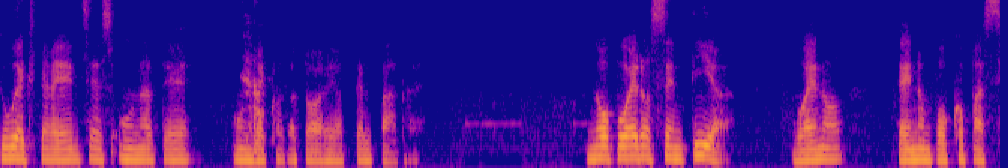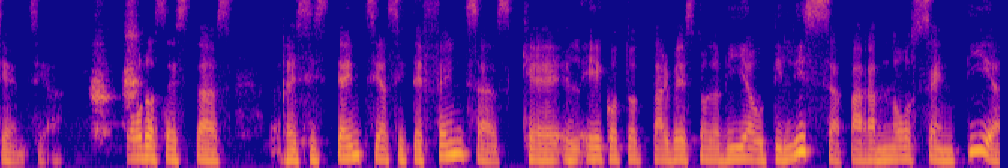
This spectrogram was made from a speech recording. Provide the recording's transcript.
tu experiencia es una de un recordatorio del Padre. No puedo sentir, bueno, ten un poco paciencia. Todas estas resistencias y defensas que el ego tal vez todavía utiliza para no sentir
